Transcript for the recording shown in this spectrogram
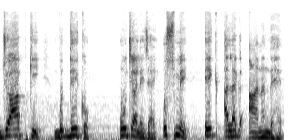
जो आपकी बुद्धि को ऊँचा ले जाए, उसमें एक अलग आनंद है,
